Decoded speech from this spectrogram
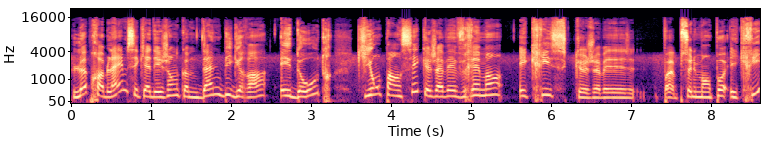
Le problème, c'est qu'il y a des gens comme Dan Bigra et d'autres qui ont pensé que j'avais vraiment écrit ce que j'avais absolument pas écrit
